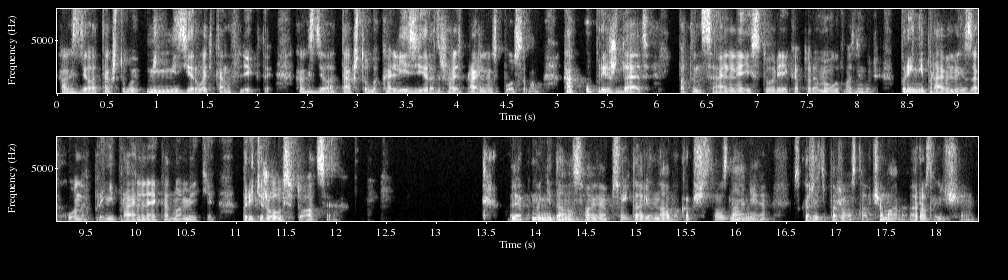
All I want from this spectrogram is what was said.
Как сделать так, чтобы минимизировать конфликты? Как сделать так, чтобы коллизии разрешались правильным способом? Как упреждать потенциальные истории истории, которые могут возникнуть при неправильных законах, при неправильной экономике, при тяжелых ситуациях. Олег, мы недавно с вами обсуждали навык обществознания. Скажите, пожалуйста, а в чем различие?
